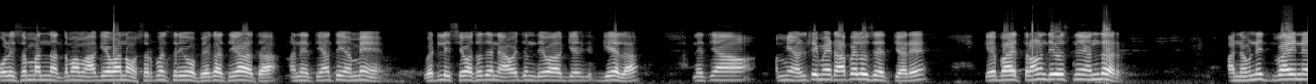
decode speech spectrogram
કોળી સમાજના તમામ આગેવાનો, સરપંચશ્રીઓ ભેગા થયા હતા અને ત્યાંથી અમે વડલી સેવા સદને આવેદન દેવા ગયેલા. અને ત્યાં અમે અલ્ટિમેટ આપેલું છે અત્યારે કે ભાઈ ત્રણ દિવસની અંદર આ નવનીતભાઈને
